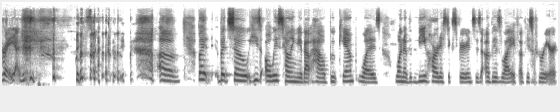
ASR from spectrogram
right yeah exactly um but but so he's always telling me about how boot camp was one of the hardest experiences of his life of his Yeah. career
